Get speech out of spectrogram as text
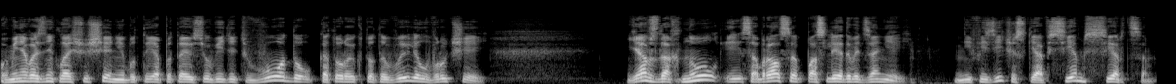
У меня возникло ощущение, будто я пытаюсь увидеть воду, которую кто-то вылил в ручей. Я вздохнул и собрался последовать за ней. Не физически, а всем сердцем.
